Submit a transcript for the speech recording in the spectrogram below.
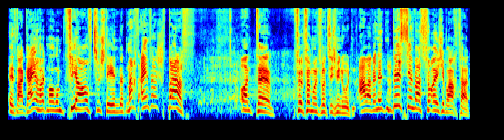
Es war geil, heute Morgen um vier aufzustehen. Das macht einfach Spaß. Und äh, für 45 Minuten. Aber wenn es ein bisschen was für euch gebracht hat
